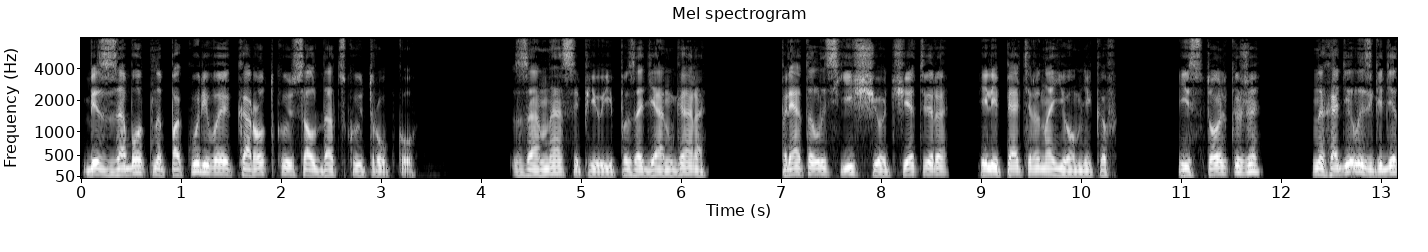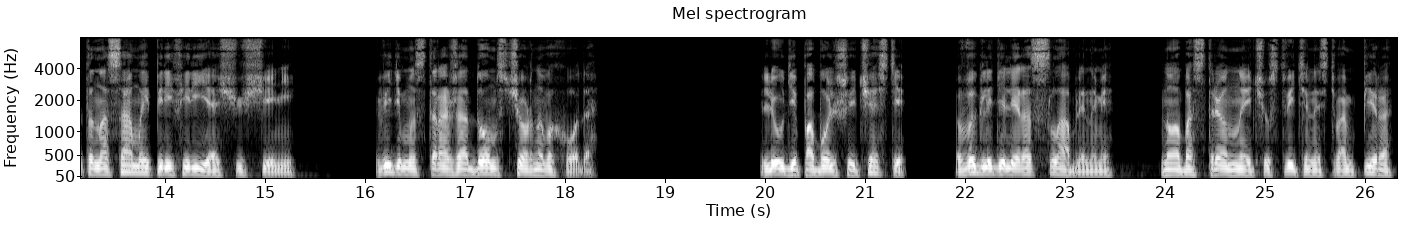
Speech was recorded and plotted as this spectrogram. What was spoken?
беззаботно покуривая короткую солдатскую трубку. За насыпью и позади ангара пряталось еще четверо или пятеро наемников, и столько же находилось где-то на самой периферии ощущений. Видимо, сторожа дом с черного хода. Люди по большей части выглядели расслабленными, но обостренная чувствительность вампира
